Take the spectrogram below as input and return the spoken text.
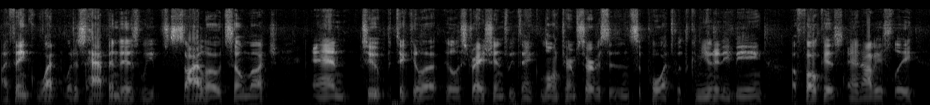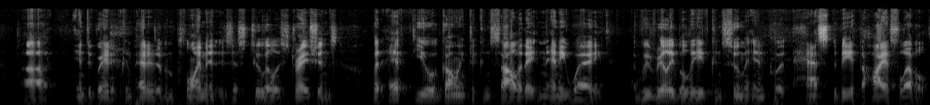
I think what, what has happened is we've siloed so much. And two particular illustrations, we think long-term services and supports with community being a focus, and obviously uh, integrated competitive employment is just two illustrations. But if you are going to consolidate in any way, we really believe consumer input has to be at the highest level.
